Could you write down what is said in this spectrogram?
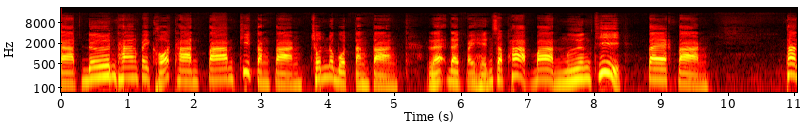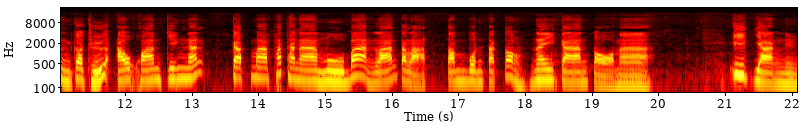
กาสเดินทางไปขอทานตามที่ต่างๆ ชนบทต่างๆ และได้ไปเห็นสภาพบ้านเมืองที่แตกต่าง ท่านก็ถือเอาความจริงนั้นกลับมาพัฒนาหมู่บ้านร้านตลาดตำบลตะก้องในการต่อมา อีกอย่างหนึ่ง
